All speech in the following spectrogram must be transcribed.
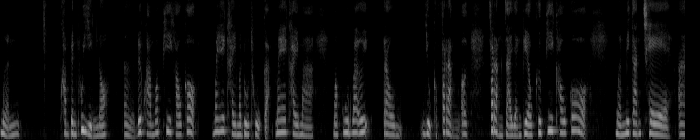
เหมือนความเป็นผู้หญิงเนาะเออด้วยความว่าพี่เขาก็ ไม่ให้ใครมาดูถูกอะไม่ให้ใครมามาพูดว่า เอ้ย เราอยู่กับฝรั่งเออฝรั่งจ่ายอย่างเดียว คือพี่เขาก็เหมือนมีการแชร์อ่า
